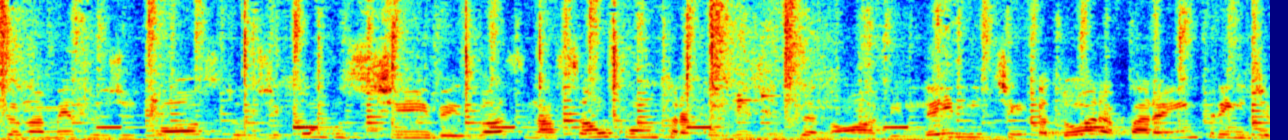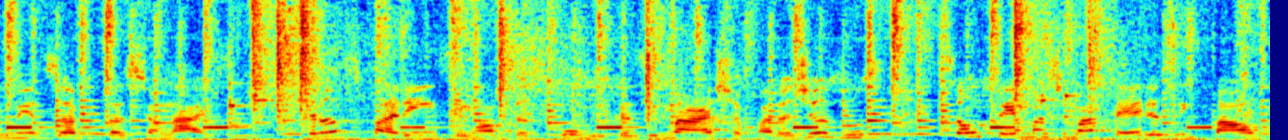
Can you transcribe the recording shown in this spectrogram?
funcionamento de postos de combustíveis, vacinação contra a Covid-19, lei mitigadora para empreendimentos habitacionais, transparência em obras públicas e marcha para Jesus são temas de matérias em pauta.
